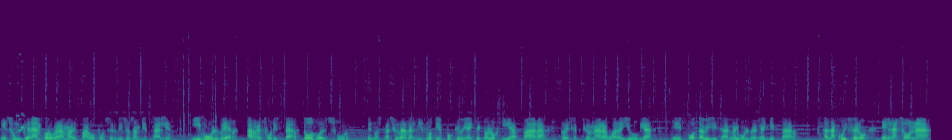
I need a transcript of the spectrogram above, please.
es un gran programa de pago por servicios ambientales y volver a reforestar todo el sur de nuestra ciudad, al mismo tiempo que hoy hay tecnología para recepcionar agua de lluvia, eh, potabilizarla y volverla a inyectar al acuífero en la zona,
